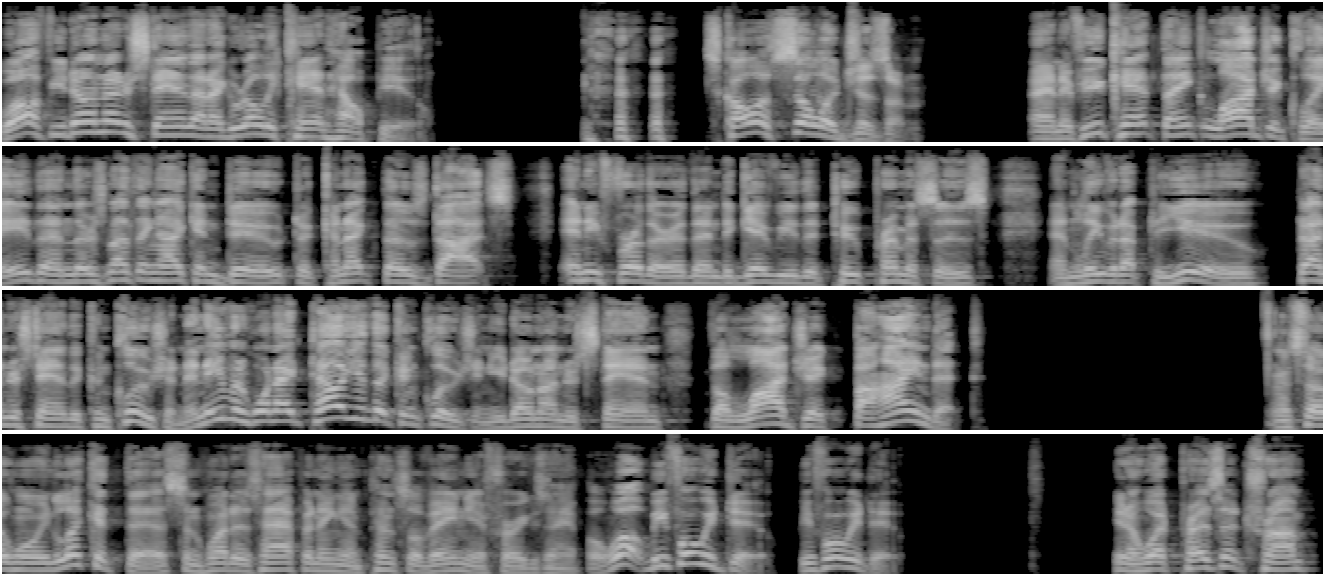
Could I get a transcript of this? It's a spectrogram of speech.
Well, if you don't understand that, I really can't help you. it's called a syllogism. And if you can't think logically, then there's nothing I can do to connect those dots any further than to give you the two premises and leave it up to you to understand the conclusion. And even when I tell you the conclusion, you don't understand the logic behind it. And so when we look at this and what is happening in Pennsylvania, for example, well, before we do, before we do, you know, what President Trump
